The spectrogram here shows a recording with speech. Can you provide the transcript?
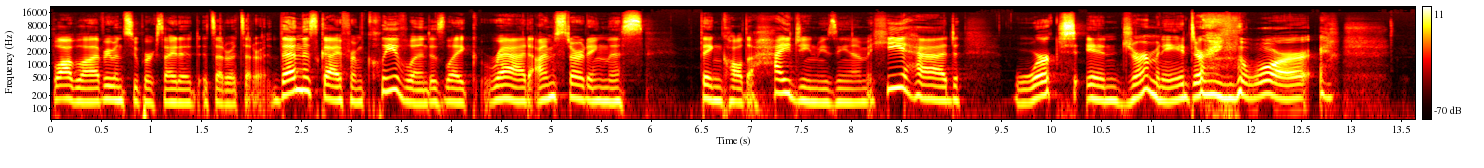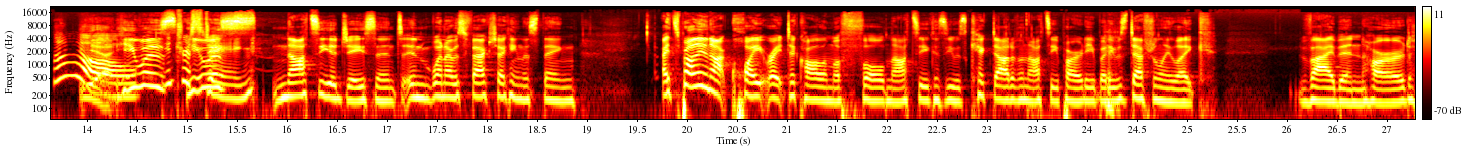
blah blah. Everyone's super excited, et cetera, et cetera. Then this guy from Cleveland is like, "Rad! I'm starting this thing called a hygiene museum." He had worked in Germany during the war. Oh, yeah, he oh, was he was interesting. Nazi adjacent. And when I was fact checking this thing, it's probably not quite right to call him a full Nazi because he was kicked out of the Nazi party, but he was definitely like vibing hard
